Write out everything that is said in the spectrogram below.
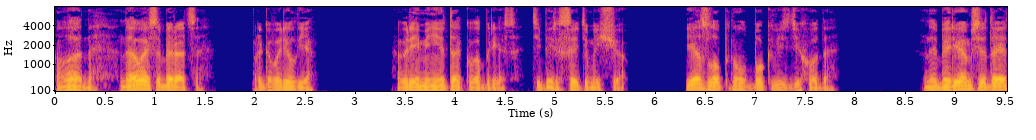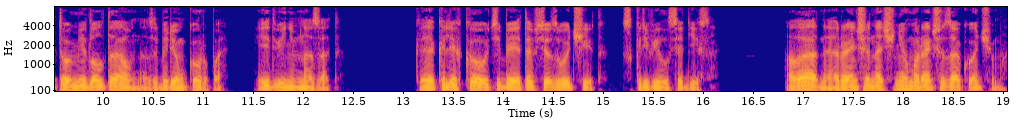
«Ладно, давай собираться», — проговорил я. «Времени и так в обрез, теперь с этим еще. Я злопнул бок вездехода. Наберемся до этого Мидлтауна, заберем корпа и двинем назад. «Как легко у тебя это все звучит», — скривился Дис. Ладно, раньше начнем, и раньше закончим.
